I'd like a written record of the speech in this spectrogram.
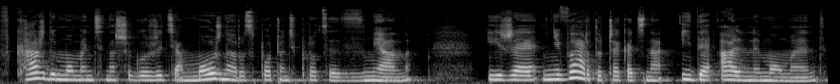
w każdym momencie naszego życia można rozpocząć proces zmian i że nie warto czekać na idealny moment,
